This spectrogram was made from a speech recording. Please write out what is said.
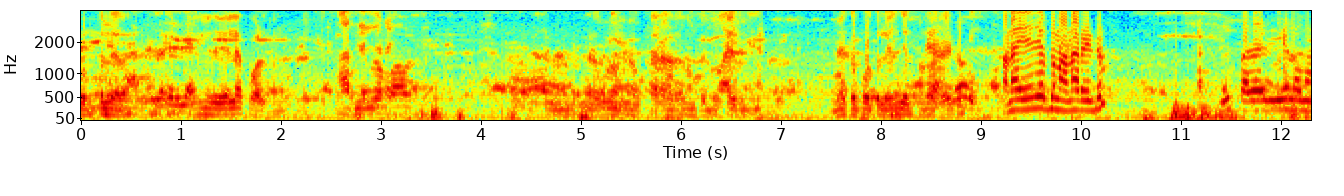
గుర్తులేదా? ఎనిమిది వేల పడుతుంది ఒకటి వచ్చేసి. ఉన్నాయి ఒకసారి అడగడం పెద్ద సైజు మేకపోతులు ఏం చెప్తున్నారు రేటు? అన్న ఏం చెప్తున్నా అన్న రేటు? పదహైదు వేలు అన్న.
